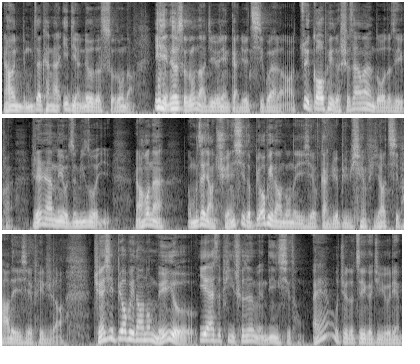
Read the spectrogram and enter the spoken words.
然后你们再看看一点六的手动挡，一点六手动挡就有点感觉奇怪了啊。最高配的十三万多的这一款仍然没有真皮座椅，然后呢？我们在讲全系的标配当中的一些感觉比比 比较奇葩的一些配置啊，全系标配当中没有 ESP 车身稳定系统，哎，我觉得这个就有点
